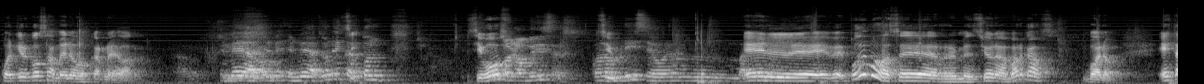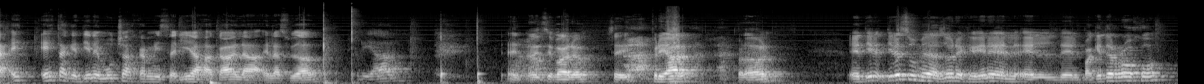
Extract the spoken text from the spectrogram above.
cualquier cosa menos carne de vaca. El, meda- el, el medallón es Sí. Si vos, Con lombrices. con Sí. lombrices, el, eh, ¿podemos hacer mención a marcas? Bueno, esta, es- esta que tiene muchas carnicerías acá en la, en la ciudad, Friar. eh, no dice, bueno, sí, friar, perdón. Eh, tiene, tiene sus medallones que viene el, el del paquete rojo,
